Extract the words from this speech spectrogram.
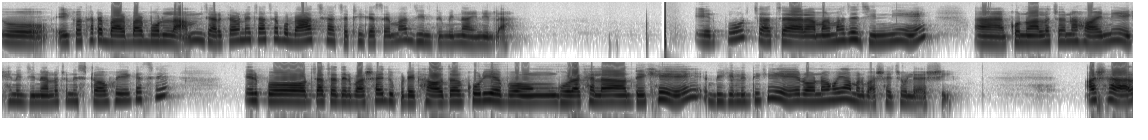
তো এই কথাটা বারবার বললাম, যার কারণে চাচা বলল আচ্ছা আচ্ছা ঠিক আছে মা, জিন তুমি নাই নিলা। এরপর চাচা আর আমার মাঝে জিন নিয়ে কোনো আলোচনা হয়নি। এখানে জিন আলোচনা স্টপ হয়ে গেছে। এরপর চাচাদের বাসায় দুপুরে খাওয়া দাওয়া করি এবং ঘোড়া খেলা দেখে বিকেলের দিকে রওনা হয়ে আমার বাসায় চলে আসি। আসার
